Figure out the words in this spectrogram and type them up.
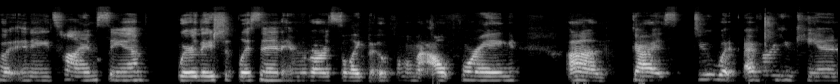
put in a time stamp where they should listen in regards to like the Oklahoma outpouring. Um, guys, do whatever you can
